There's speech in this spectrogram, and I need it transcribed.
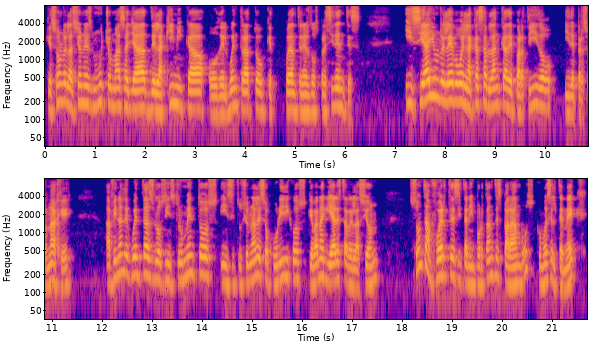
que son relaciones mucho más allá de la química o del buen trato que puedan tener dos presidentes. Y si hay un relevo en la Casa Blanca de partido y de personaje, a final de cuentas los instrumentos institucionales o jurídicos que van a guiar esta relación son tan fuertes y tan importantes para ambos como es el TEMEC.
